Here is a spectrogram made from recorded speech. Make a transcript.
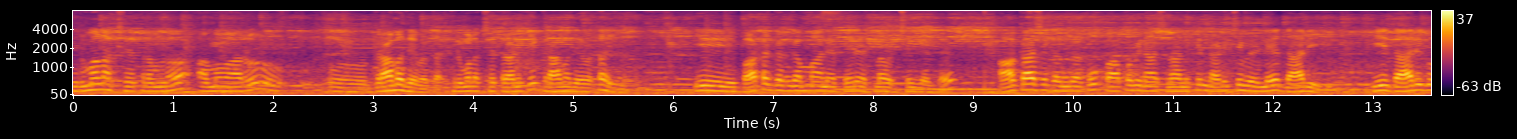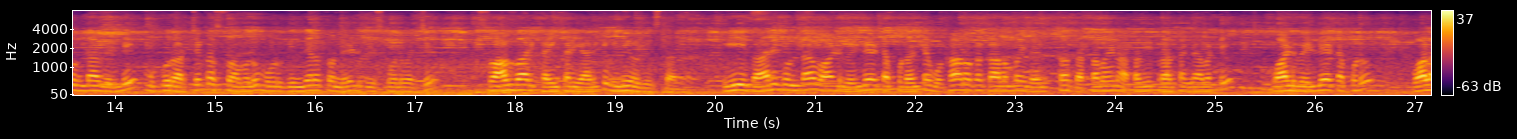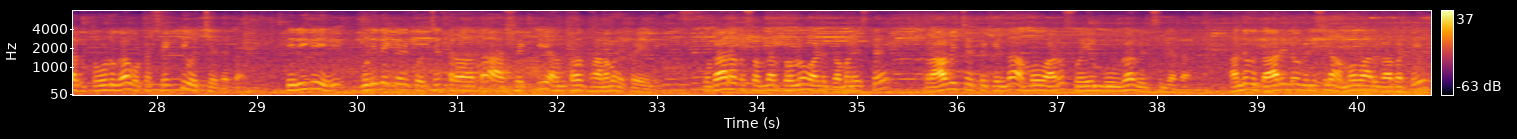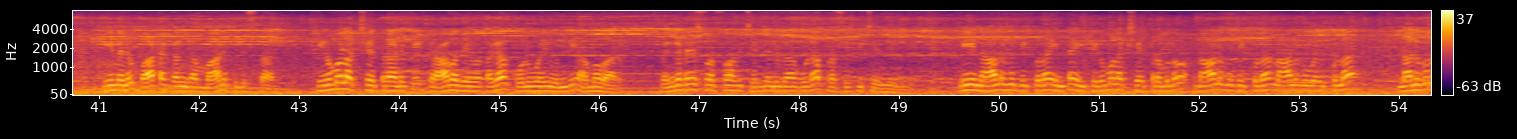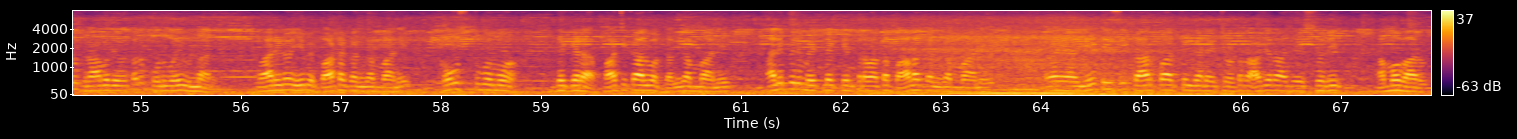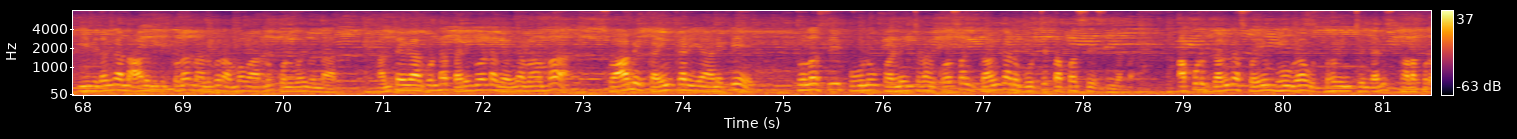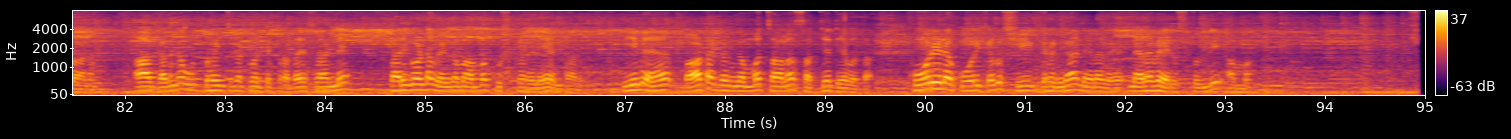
తిరుమల క్షేత్రంలో అమ్మవారు గ్రామదేవత తిరుమల క్షేత్రానికి గ్రామదేవత అయింది ఈ బాట గంగమ్మ అనే పేరు ఎట్లా వచ్చిందంటే ఆకాశ గంగకు పాప వినాశనానికి నడిచి వెళ్ళే దారి ఈ దారి గుండా వెళ్ళి ముగ్గురు అర్చక స్వాములు మూడు గిందెలతో నీళ్ళు తీసుకొని వచ్చి స్వామివారి కైంకర్యానికి వినియోగిస్తారు. ఈ దారి గుండా వాళ్ళు వెళ్ళేటప్పుడు అంటే ఒకనొక కాలంలో ఇదంతా దట్టమైన అటవీ ప్రాంతం కాబట్టి వాళ్ళు వెళ్ళేటప్పుడు వాళ్ళకు తోడుగా ఒక శక్తి వచ్చేదట. తిరిగి గుడి దగ్గరికి వచ్చిన తర్వాత ఆ శక్తి అంతర్ధానం అయిపోయేది ఒకనొక సందర్భంలో వాళ్ళు గమనిస్తే రావి చెట్టు కింద అమ్మవారు స్వయంభూగా వెలిసిందట. అందుకు దారిలో వెలిసిన అమ్మవారు కాబట్టి ఈమెను బాటగంగమ్మ అని పిలుస్తారు. తిరుమల క్షేత్రానికి గ్రామదేవతగా కొలువై ఉంది అమ్మవారు. వెంకటేశ్వర స్వామి చెల్లెలుగా కూడా ప్రసిద్ధి చెందింది. ఈ నాలుగు దిక్కుల ఇంట ఈ తిరుమల క్షేత్రంలో నాలుగు దిక్కుల నాలుగు వైపుల నలుగురు గ్రామదేవతలు కొలువై ఉన్నారు. వారిలో ఈమె బాటగంగమ్మ అని. కౌస్తుభము దగ్గర పాచికాల్వ గంగమ్మ అని అలిపిరి మెట్లెక్కిన తర్వాత బాలగంగమ్మ అని ఏటీసీ కార్ పార్కింగ్ అనే చోట రాజరాజేశ్వరి అమ్మవారు. ఈ విధంగా నాలుగు దిక్కుల నలుగురు అమ్మవార్లు కొలువై ఉన్నారు. అంతేకాకుండా తరిగొండ గంగమాంబ స్వామి కైంకర్యానికి తులసి పూలు పండించడం కోసం గంగను గూర్చి తపస్సు చేసిందట. అప్పుడు గంగ స్వయంభూగా ఉద్భవించిందని స్థల పురాణం. ఆ గంగ ఉద్భవించినటువంటి ప్రదేశాన్నే తరిగొండ వెంగమాంబ పుష్కరిణి అంటారు. ఈమె బాట గంగమ్మ చాలా సత్యదేవత. కోరిన కోరికలు శీఘ్రంగా నెరవే నెరవేరుస్తుంది అమ్మ.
